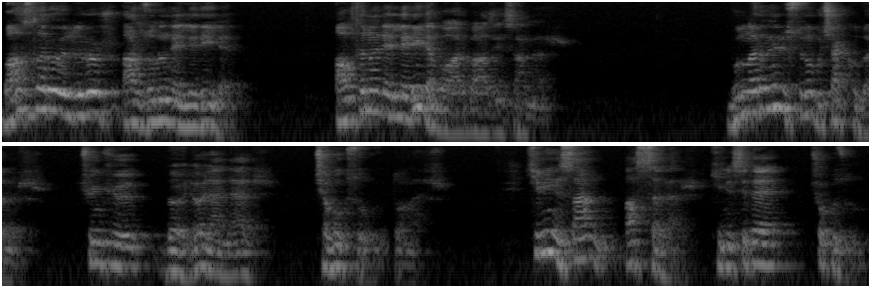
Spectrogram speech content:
Bazıları öldürür arzunun elleriyle, altının elleriyle boğar bazı insanlar. Bunların en üstüne bıçak kullanır. Çünkü böyle ölenler çabuk soğuk donar. Kimi insan az sever, kimisi de çok uzun.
